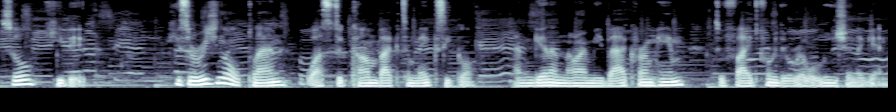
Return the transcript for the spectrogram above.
So he did. His original plan was to come back to Mexico and get an army back from him to fight for the revolution again.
